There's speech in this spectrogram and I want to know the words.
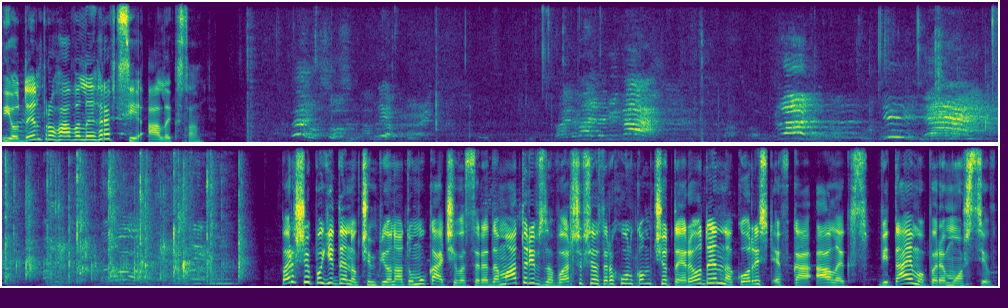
і один прогавили гравці Алекса. Перший поєдинок чемпіонату Мукачева серед аматорів завершився з рахунком 4-1 на користь ФК Алекс. Вітаємо переможців!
